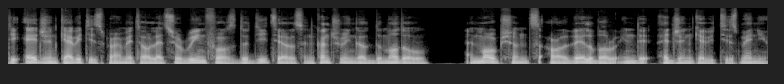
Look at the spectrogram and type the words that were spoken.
The edge and cavities parameter lets you reinforce the details and contouring of the model, and more options are available in the edge and cavities menu.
